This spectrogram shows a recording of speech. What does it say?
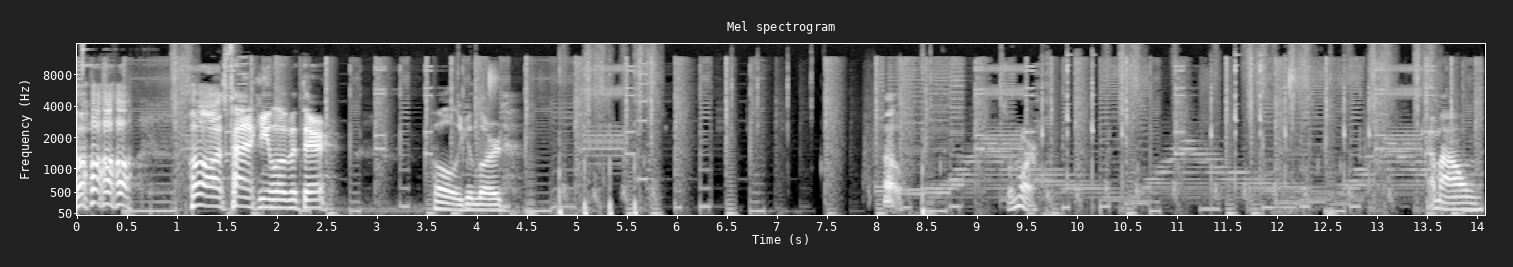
Oh, I was panicking a little bit there. Holy good lord. Oh. Some more. Come on.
